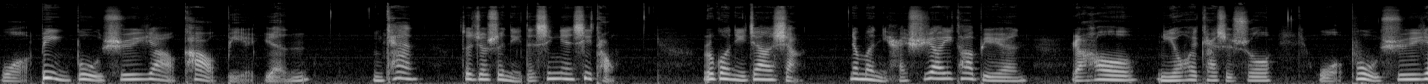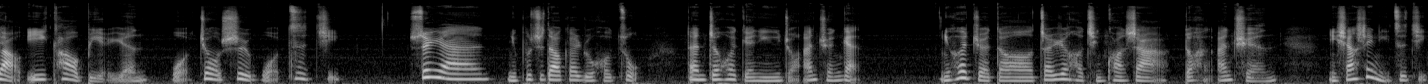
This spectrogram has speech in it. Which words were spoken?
我并不需要靠别人。你看，这就是你的信念系统。如果你这样想，那么你还需要依靠别人，然后你又会开始说：“我不需要依靠别人，我就是我自己。”虽然你不知道该如何做，但这会给你一种安全感。你会觉得在任何情况下都很安全，你相信你自己，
